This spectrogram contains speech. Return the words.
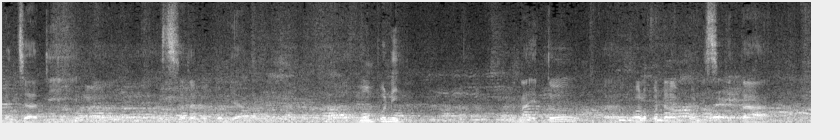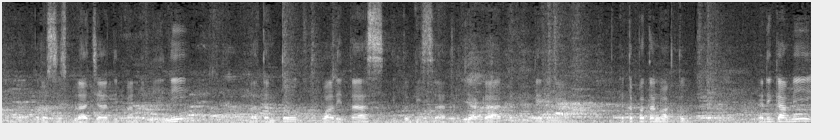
menjadi uh, yang mumpuni. Karena itu walaupun dalam kondisi kita proses belajar di pandemi ini tentu kualitas itu bisa terjaga tetapi dengan ketepatan waktu. Jadi kami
